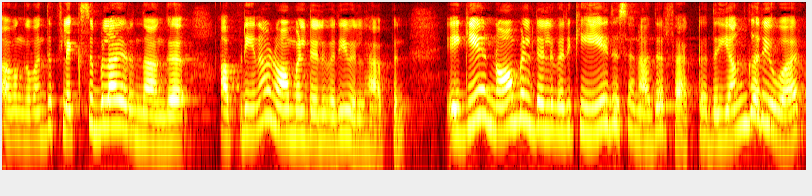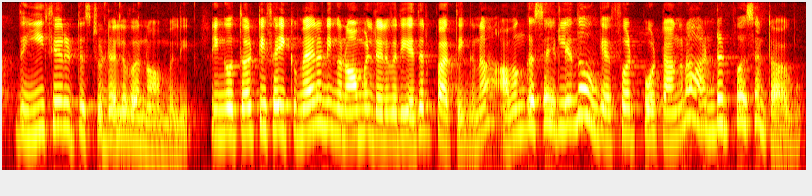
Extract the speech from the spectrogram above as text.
அவங்க வந்து ஃப்ளெக்சிபிளாக இருந்தாங்க அப்படின்னா normal delivery will happen again normal டெலிவரிக்கு age is an other factor the younger you are the easier it is to deliver normally நீங்கள் தேர்ட்டி ஃபைவ்க்கு மேலே நீங்கள் நார்மல் டெலிவரி எதிர்பார்த்தீங்கன்னா அவங்க சைட்லேருந்து அவங்க எஃபர்ட் போட்டாங்கன்னா ஹண்ட்ரட் பர்சன்ட் ஆகும்.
